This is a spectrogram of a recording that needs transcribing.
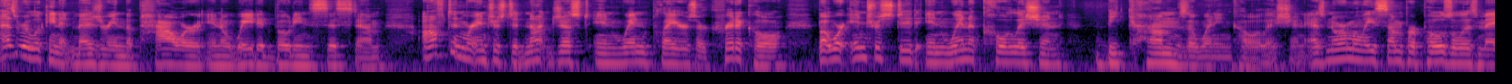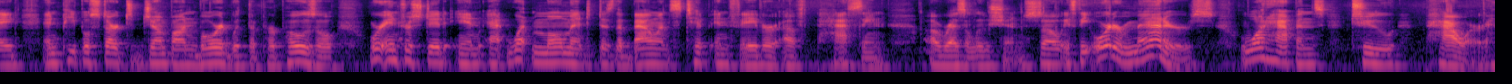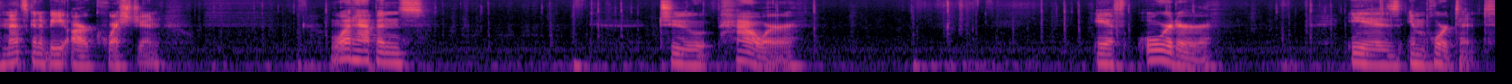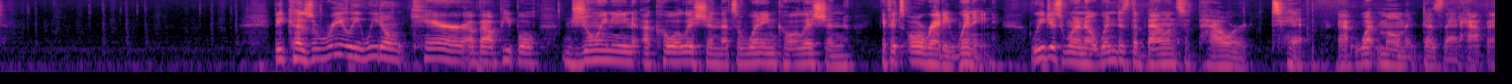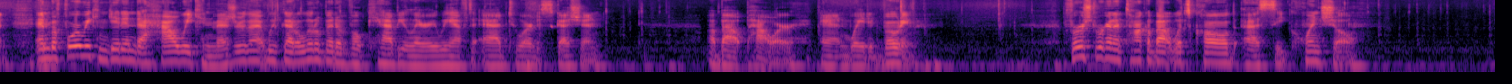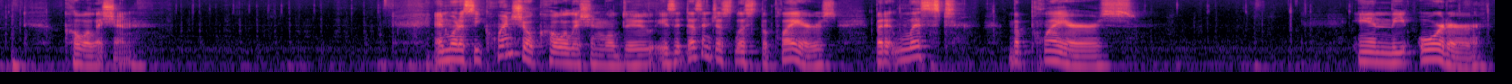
as we're looking at measuring the power in a weighted voting system, often we're interested not just in when players are critical, but we're interested in when a coalition becomes a winning coalition. As normally some proposal is made and people start to jump on board with the proposal, we're interested in at what moment does the balance tip in favor of passing a resolution. So if the order matters, what happens to power? And that's going to be our question. What happens to power if order is important? Because really, we don't care about people joining a coalition that's a winning coalition if it's already winning. We just want to know when does the balance of power tip? At what moment does that happen? And before we can get into how we can measure that, we've got a little bit of vocabulary we have to add to our discussion about power and weighted voting. First, we're going to talk about what's called a sequential coalition. And what a sequential coalition will do is it doesn't just list the players, but it lists the players in the order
